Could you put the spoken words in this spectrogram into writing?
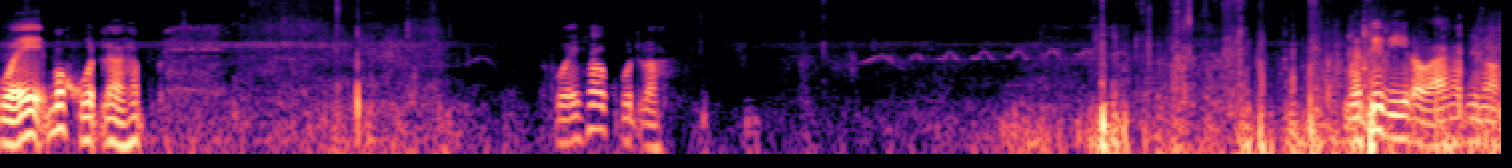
กวยบ่ขุดเหรอครับหวยเศร้าขุดเหรอเมือนที่ดีหรอวะครับพี่น้อง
